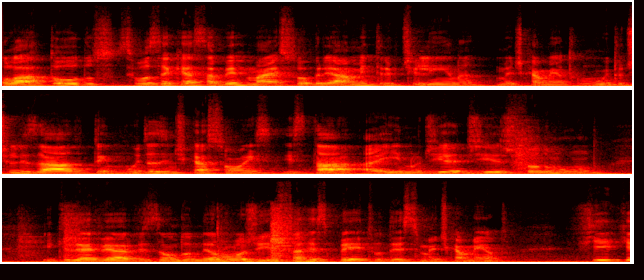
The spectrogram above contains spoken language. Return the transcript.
Olá a todos. Se você quer saber mais sobre a amitriptilina, um medicamento muito utilizado, tem muitas indicações, está aí no dia a dia de todo mundo e quiser ver a visão do neurologista a respeito desse medicamento, fique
